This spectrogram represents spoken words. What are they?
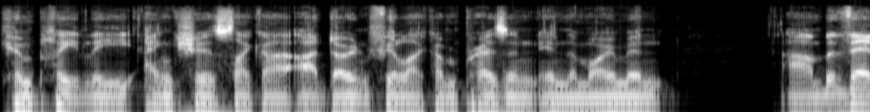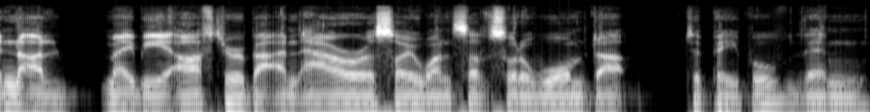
completely anxious. Like I, I don't feel like I'm present in the moment. Um, but then I'd maybe after about an hour or so, once I've sort of warmed up to people, then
